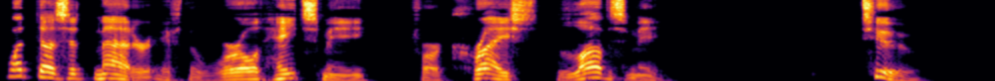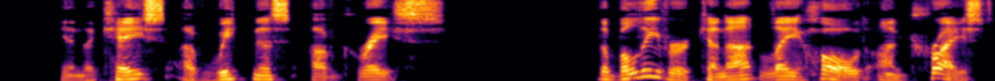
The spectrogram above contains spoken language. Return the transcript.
What does it matter if the world hates me, for Christ loves me? 2. In the case of weakness of grace, the believer cannot lay hold on Christ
